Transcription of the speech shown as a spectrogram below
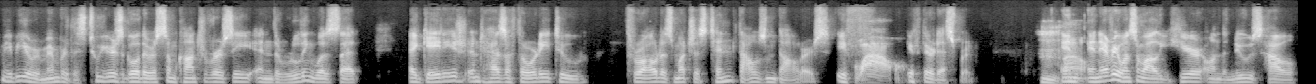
maybe you remember this. Two years ago there was some controversy and the ruling was that a gate agent has authority to throw out as much as $10,000 if wow. if they're desperate. Mm, and and every once in a while you hear on the news how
